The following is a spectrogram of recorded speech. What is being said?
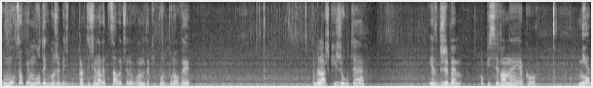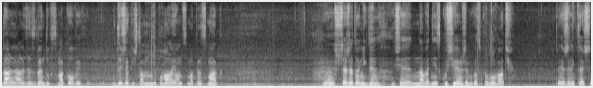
U całkiem młodych może być praktycznie nawet cały czerwony, taki purpurowy blaszki żółte. Jest grzybem opisywany jako niejadalny, ale ze względów smakowych, gdyż jakiś tam niepowalający ma ten smak. E, Szczerze to nigdy się nawet nie skusiłem, żeby go spróbować. To jeżeli ktoś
